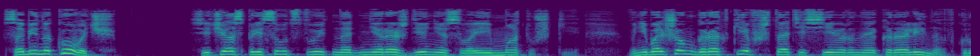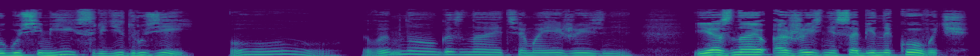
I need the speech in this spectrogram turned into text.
«Сабина Ковач сейчас присутствует на дне рождения своей матушки в небольшом городке в штате Северная Каролина, в кругу семьи, среди друзей. О, вы много знаете о моей жизни. Я знаю о жизни Сабины Ковач.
